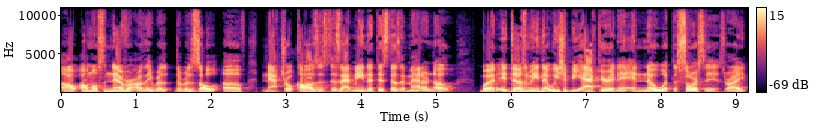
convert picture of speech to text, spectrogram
almost never are they re- the result of natural causes. Does that mean that this doesn't matter? No, but it does mean that we should be accurate and, and know what the source is. Right.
